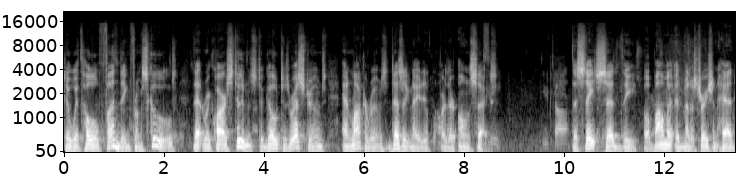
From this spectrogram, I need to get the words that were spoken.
to withhold funding from schools that require students to go to restrooms and locker rooms designated for their own sex. The states said the Obama administration had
